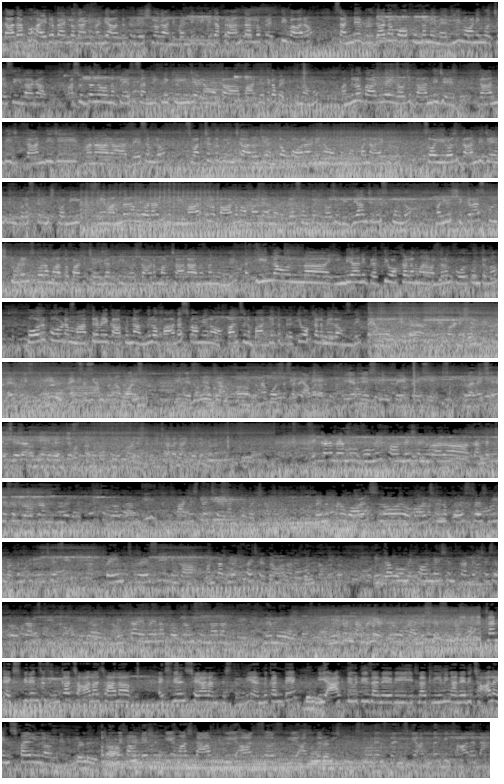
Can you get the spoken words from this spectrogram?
దాదాపు హైదరాబాద్లో కానివ్వండి ఆంధ్రప్రదేశ్లో కానివ్వండి వివిధ ప్రాంతాల్లో ప్రతి వారం సండే వృధాగా పోకుండా మేము ఎర్లీ మార్నింగ్ వచ్చేసి ఇలాగా అశుద్ధంగా ఉన్న ప్లేసెస్ అన్నింటినీ క్లీన్ చేయడం ఒక బాధ్యతగా పెట్టుకున్నాము. అందులో భాగంగా ఈరోజు గాంధీ జయంతి. గాంధీ గాంధీజీ మన రా- దేశంలో స్వచ్ఛత గురించి ఆ రోజు ఎంతో పోరాడిన ఒక గొప్ప నాయకుడు. సో ఈరోజు గాంధీ జయంతిని పురస్కరించుకొని మేమందరం కూడా ఈ మార్పులో భాగం అవ్వాలి అన్న ఉద్దేశం ఈరోజు విద్యాంజలి స్కూలు మరియు శిఖరా స్కూల్ స్టూడెంట్స్ కూడా మాతో పాటు చేయగలిగి ఈరోజు రావడం మాకు చాలా ఆనందంగా ఉంది. క్లీన్గా ఉన్న ఇండియాని ప్రతి ఒక్కళ్ళం మనం అందరం కోరుకుంటున్నాం. కోరుకోవడం మాత్రమే కాకుండా అందులో భాగస్వామ్యం అవ్వాల్సిన బాధ్యత ప్రతి ఒక్కళ్ళ మీద ఉంది. ఇక్కడ ఫౌండేషన్ ఉన్న క్లీన్ ఉన్న పోస్టర్స్ అనేది క్లియర్ చేసి పెయింట్ వేసి ఇవన్నీ చేయడానికి హెల్ప్ చేస్తున్నందుకు చాలా థ్యాంక్ యూ చెప్పాలి ఇక్కడ మేము భూమి ఫౌండేషన్ ద్వారా కండక్ట్ చేసే ప్రోగ్రామ్ ప్రోగ్రామ్కి పార్టిసిపేట్ చేయడానికి వచ్చాము. మేము ఇప్పుడు వాల్స్లో వాల్స్ ఉన్న పోస్టర్స్ని మొత్తం క్లీన్ చేసి పెయింట్ వేసి ఇంకా అంతా బ్యూటిఫై చేద్దామని అనుకుంటున్నాము. ఇంకా భూమి ఫౌండేషన్ కండక్ట్ చేసే ప్రోగ్రామ్స్కి మిగతా ఏమైనా ప్రోగ్రామ్స్ ఉండాలంటే మేము ముందుంటామని ఎప్పుడూ ప్రామిస్ చేస్తున్నాము. ఇట్లాంటి ఎక్స్పీరియన్సెస్ ఇంకా చాలా చాలా ఎక్స్పీరియన్స్ చేయాలనిపిస్తుంది. ఎందుకంటే ఈ యాక్టివిటీస్ అనేవి ఇట్లా క్లీనింగ్ అనేది చాలా ఇన్స్పైరింగ్గా ఉంటుంది. భూమి ఫౌండేషన్కి మా స్టాఫ్కి ఆర్ట్సర్స్కి అందరికి స్టూడెంట్స్ ఫ్రెండ్స్కి అందరికీ చాలా థ్యాంక్స్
